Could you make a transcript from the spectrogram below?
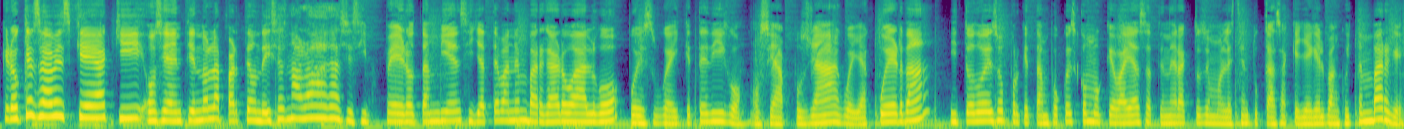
Creo que sabes que aquí, o sea, entiendo la parte donde dices, no lo hagas, y sí, pero también si ya te van a embargar o algo, pues, güey, ¿qué te digo? O sea, pues ya, güey, acuerda y todo eso, porque tampoco es como que vayas a tener actos de molestia en tu casa que llegue el banco y te embargue.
